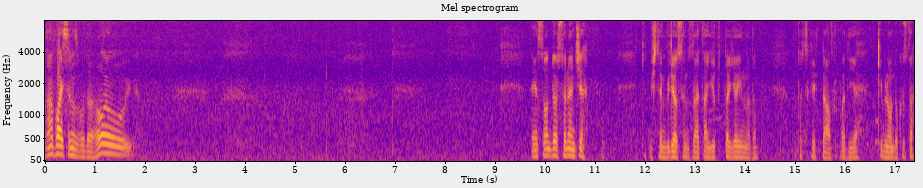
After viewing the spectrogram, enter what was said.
Ne yaparsınız burada? Oy. En son 4 sene önce gitmiştim biliyorsunuz zaten YouTube'da yayınladım. Motosikletli Avrupa diye 2019'da.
